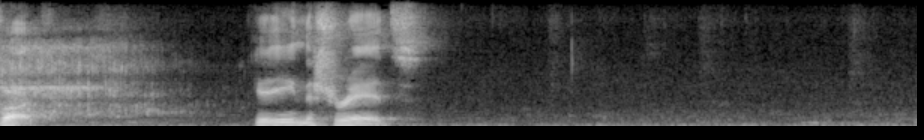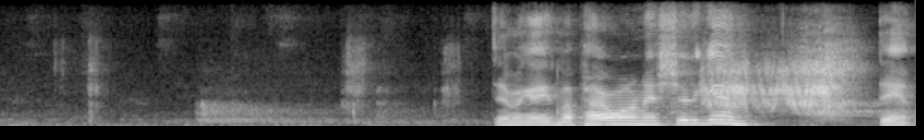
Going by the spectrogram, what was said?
Fuck. Get eaten the shreds. Damn, I gotta use my power on that shit again. Damn.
